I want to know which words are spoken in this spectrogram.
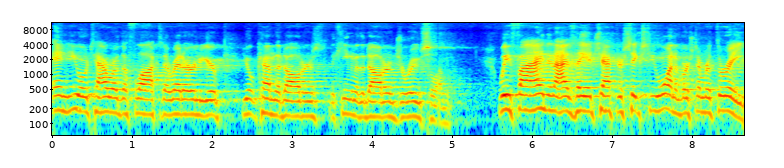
And you, O tower of the flock, as I read earlier, you'll come the daughters, the kingdom of the daughter of Jerusalem. We find in Isaiah chapter 61 and verse number 3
